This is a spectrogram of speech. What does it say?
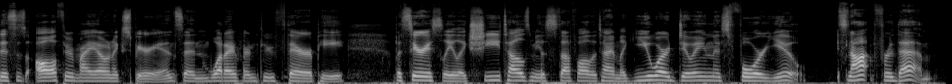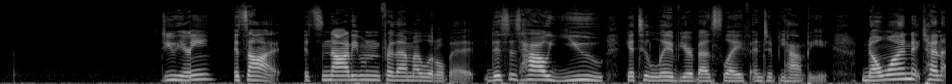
this is all through my own experience and what I've learned through therapy. But seriously, like she tells me this stuff all the time. Like you are doing this for you. It's not for them. Do you hear me? It's not. It's not even for them a little bit. This is how you get to live your best life and to be happy. No one can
